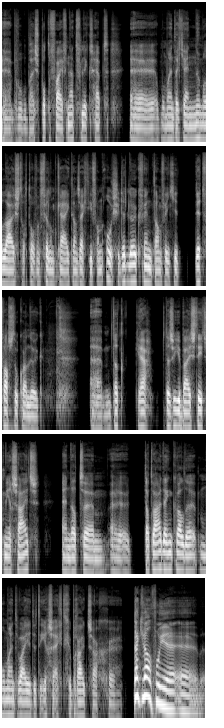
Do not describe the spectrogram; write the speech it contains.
uh, bijvoorbeeld bij Spotify of Netflix hebt. Uh, op het moment dat jij een nummer luistert of een film kijkt, dan zegt hij van, oh, als je dit leuk vindt, dan vind je dit vast ook wel leuk. Um, dat, ja, dat zie je bij steeds meer sites. En dat, um, uh, dat waren denk ik wel de momenten waar je dit eerst echt gebruikt zag. Dankjewel voor je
